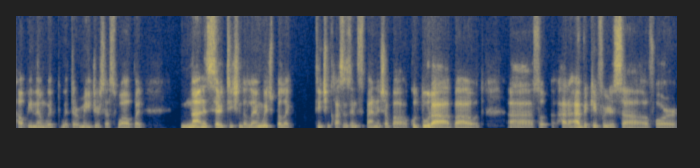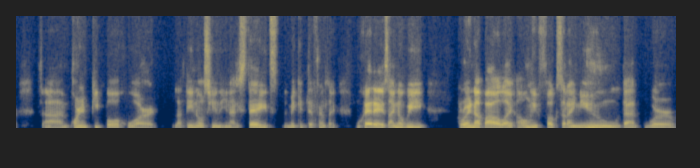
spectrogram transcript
helping them with with their majors as well. But not necessarily teaching the language, but like teaching classes in Spanish about cultura, about uh, so how to advocate for yourself, or uh, important people who are Latinos here in the United States to make a difference. Like mujeres, I know we growing up, all like only folks that I knew that were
